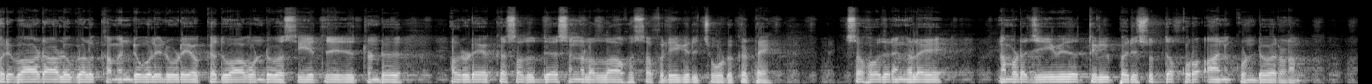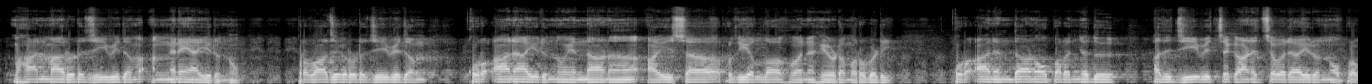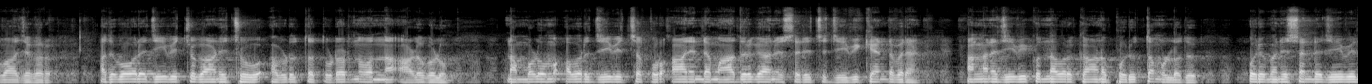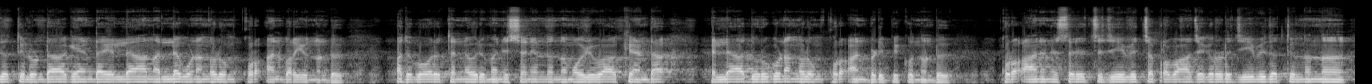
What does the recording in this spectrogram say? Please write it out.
ഒരുപാട് ആളുകൾ കമന്റുകളിലൂടെയൊക്കെ ദ്വാ കൊണ്ട് വസീയത്ത് ചെയ്തിട്ടുണ്ട്. അവരുടെയൊക്കെ സതുദ്ദേശങ്ങൾ അള്ളാഹു സഫലീകരിച്ചു കൊടുക്കട്ടെ. സഹോദരങ്ങളെ നമ്മുടെ ജീവിതത്തിൽ പരിശുദ്ധ ഖുർആൻ കൊണ്ടുവരണം. മഹാന്മാരുടെ ജീവിതം അങ്ങനെയായിരുന്നു. പ്രവാചകരുടെ ജീവിതം ഖുർആനായിരുന്നു എന്നാണ് ആയിഷ റളിയല്ലാഹു അനഹയുടെ മറുപടി. ഖുർആൻ എന്താണോ പറഞ്ഞത് അത് ജീവിച്ച് കാണിച്ചവരായിരുന്നു പ്രവാചകർ. അതുപോലെ ജീവിച്ചു കാണിച്ചു അവിടുത്തെ തുടർന്നു വന്ന ആളുകളും നമ്മളും അവർ ജീവിച്ച ഖുർആാനിന്റെ മാതൃക അനുസരിച്ച് ജീവിക്കേണ്ടവരാണ്. അങ്ങനെ ജീവിക്കുന്നവർക്കാണ് പൊരുത്തമുള്ളത്. ഒരു മനുഷ്യന്റെ ജീവിതത്തിൽ ഉണ്ടാകേണ്ട എല്ലാ നല്ല ഗുണങ്ങളും ഖുർആൻ പറയുന്നുണ്ട്. അതുപോലെ തന്നെ ഒരു മനുഷ്യനിൽ നിന്നും ഒഴിവാക്കേണ്ട എല്ലാ ദുർഗുണങ്ങളും ഖുർആൻ പഠിപ്പിക്കുന്നുണ്ട്. ഖുർആൻ അനുസരിച്ച് ജീവിച്ച പ്രവാചകരുടെ ജീവിതത്തിൽ നിന്ന്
